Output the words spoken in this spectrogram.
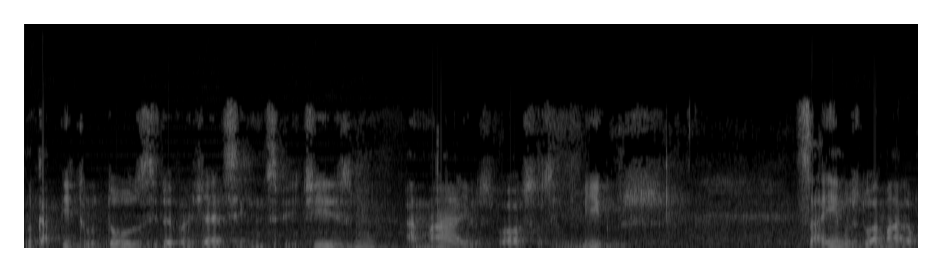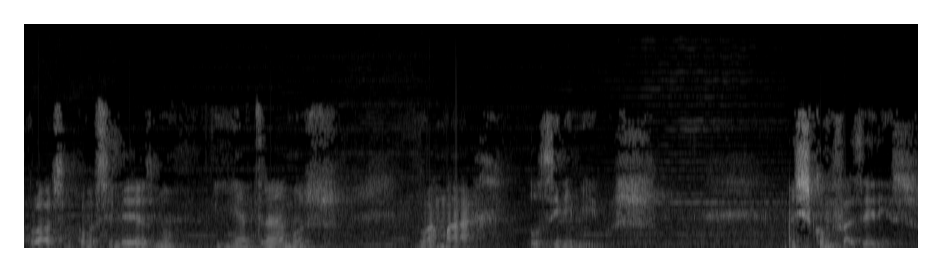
no capítulo 12 do Evangelho segundo o Espiritismo: Amai os vossos inimigos. Saímos do amar ao próximo como a si mesmo e entramos no amar os inimigos. Mas como fazer isso?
